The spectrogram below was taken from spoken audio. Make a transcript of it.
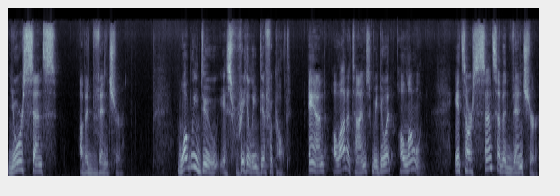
your sense of adventure. What we do is really difficult, and a lot of times we do it alone. It's our sense of adventure,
